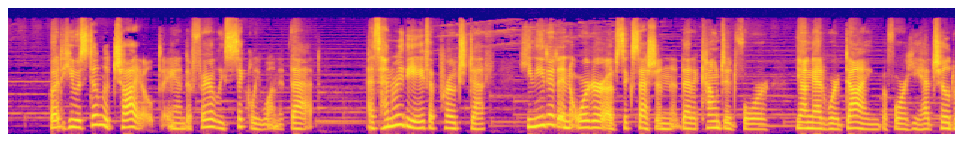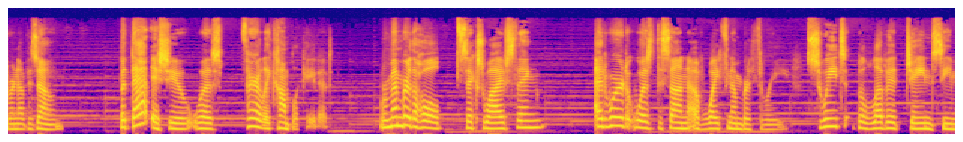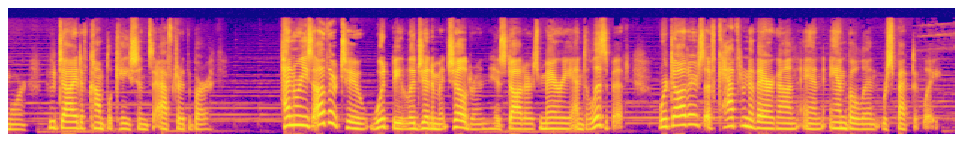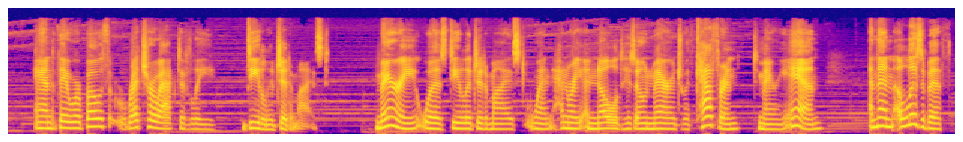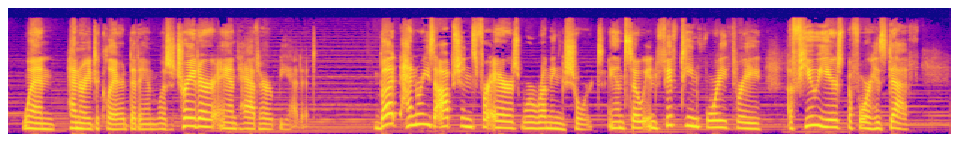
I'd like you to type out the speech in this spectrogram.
But he was still a child, and a fairly sickly one at that. As Henry VIII approached death, he needed an order of succession that accounted for young Edward dying before he had children of his own. But that issue was fairly complicated. Remember the whole six wives thing? Edward was the son of wife number three, sweet, beloved Jane Seymour, who died of complications after the birth. Henry's other two would be legitimate children, his daughters Mary and Elizabeth, were daughters of Catherine of Aragon and Anne Boleyn, respectively, and they were both retroactively delegitimized. Mary was delegitimized when Henry annulled his own marriage with Catherine to marry Anne, and then Elizabeth when Henry declared that Anne was a traitor and had her beheaded. But Henry's options for heirs were running short, and so in 1543, a few years before his death,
